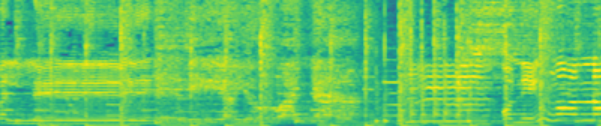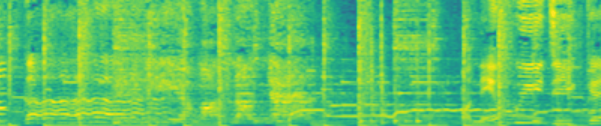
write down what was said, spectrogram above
kwele. Oningonoka onewijike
